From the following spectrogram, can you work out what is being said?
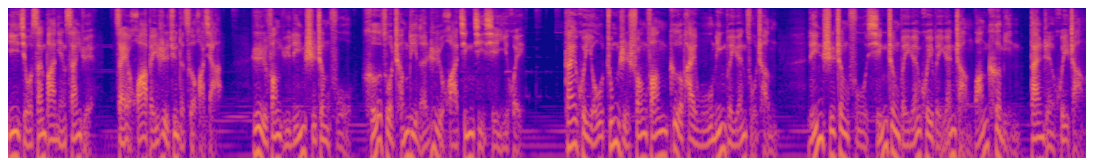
一九三八年三月。在华北日军的策划下，日方与临时政府合作成立了日华经济协议会。该会由中日双方各派五名委员组成，临时政府行政委员会委员长王克敏担任会长。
